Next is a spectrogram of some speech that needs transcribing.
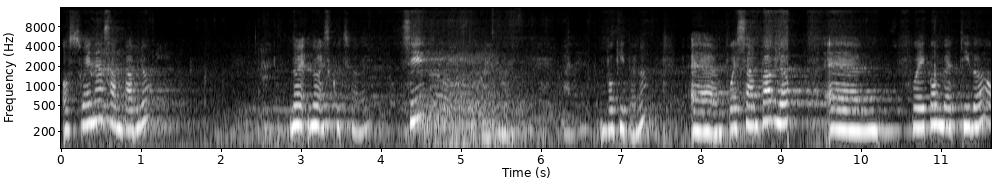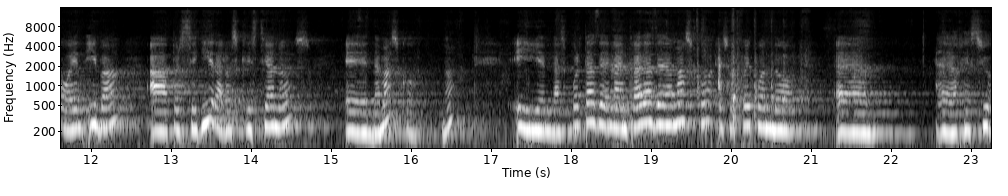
¿Os suena San Pablo? No, no escucho, ¿eh? ¿Sí? un poquito, ¿no? Pues San Pablo eh, fue convertido o él iba a perseguir a los cristianos en Damasco, ¿no? Y en las puertas de las entradas de Damasco, eso fue cuando Jesús,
